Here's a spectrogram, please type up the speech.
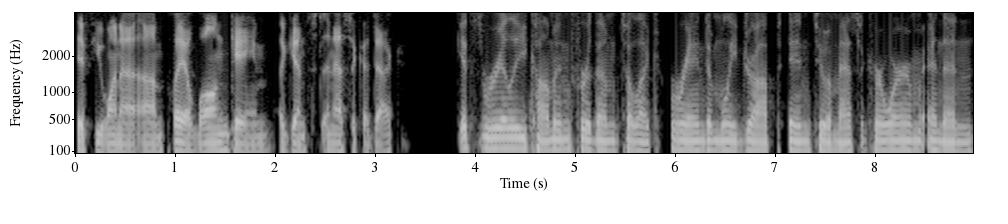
if you want to um, play a long game against an Esika deck it's really common for them to like randomly drop into a massacre worm and then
